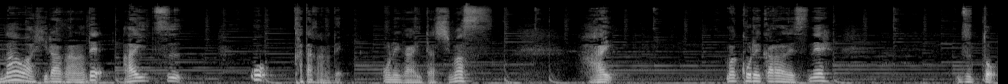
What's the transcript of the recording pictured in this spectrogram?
なはひらがなで、あいつをカタカナでお願いいたします。はい。まあ、これからですね、ずっと、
